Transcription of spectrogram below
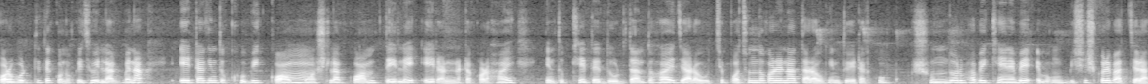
পরবর্তীতে কোনো কিছুই লাগবে না। এটা কিন্তু খুবই কম মশলা, কম তেলে এই রান্নাটা করা হয়। কিন্তু খেতে দুর্দান্ত হয়। যারা উচ্ছে পছন্দ করে না, তারাও কিন্তু এটা খুব সুন্দরভাবে খেয়ে নেবে এবং বিশেষ করে বাচ্চারা।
